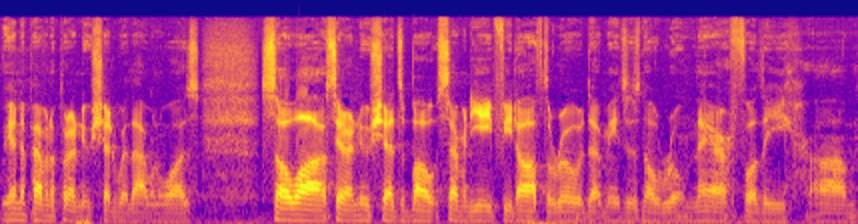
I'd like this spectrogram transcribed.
we ended up having to put a new shed where that one was. So, uh, say our new shed's about seventy-eight feet off the road, that means there's no room there for the, um,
